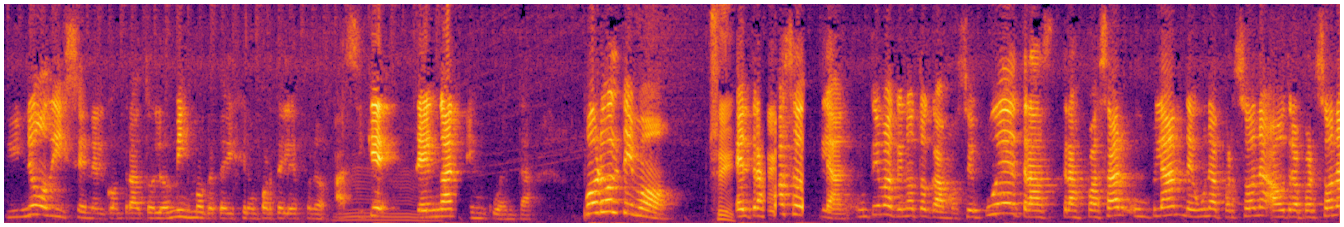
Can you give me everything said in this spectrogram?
y no dice en el contrato lo mismo que te dijeron por teléfono. Así que Mm. tengan en cuenta. Por último, Sí. el traspaso del plan, un tema que no tocamos. Se puede tras- traspasar un plan de una persona a otra persona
